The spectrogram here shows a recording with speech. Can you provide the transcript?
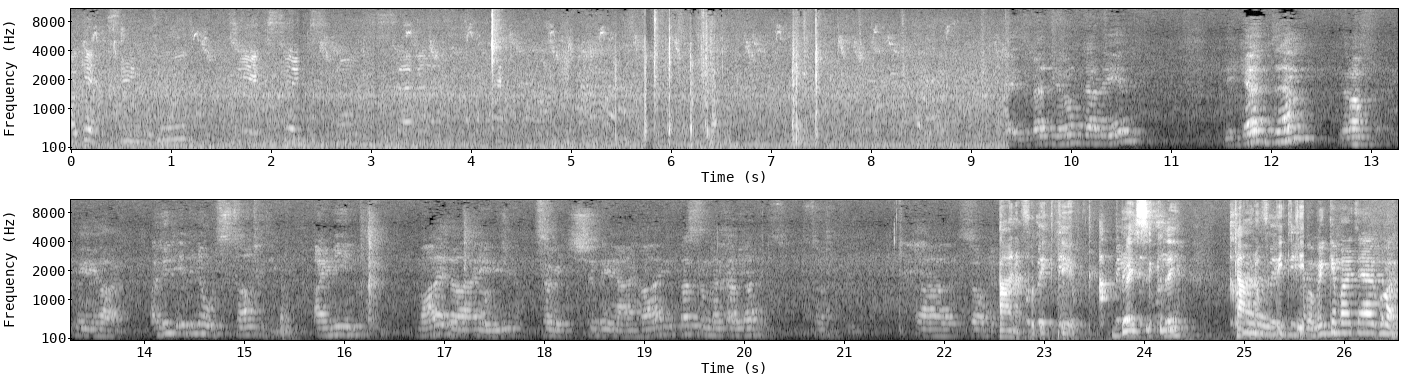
Okay? Okay. Scene 2, take 6, roll 7. يبدلون تمرين يقدم يرفع إيه هاي I didn't even know what to start with you. I mean, ما له داعي تسوي كذي يعني هاي بس انك قبل آه، سوري kind of a big deal. Basically, kind of a big deal. ومين كمان تاكل؟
